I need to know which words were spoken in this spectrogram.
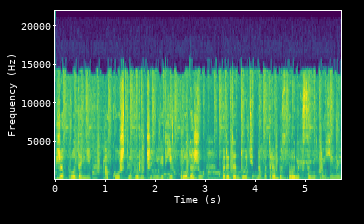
вже продані, а кошти, виручені від їх продажу, передадуть на потреби Збройних сил України.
